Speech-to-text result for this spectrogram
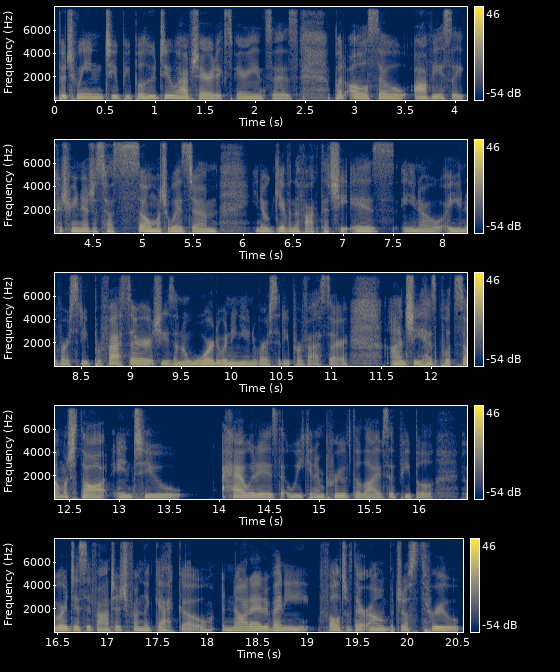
between two people who do have shared experiences but also obviously Katriona just has so much wisdom you know given the fact that she is you know a university professor she's an award-winning university professor and she has put so much thought into how it is that we can improve the lives of people who are disadvantaged from the get-go not out of any fault of their own but just through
